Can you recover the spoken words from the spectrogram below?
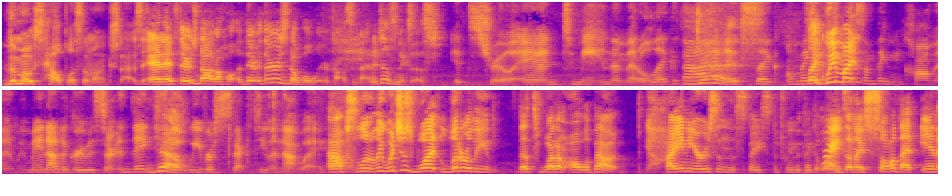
the most helpless amongst us. And if there's not a ho- there there is no holier cause in that. It doesn't exist. It's true, and to meet in the middle like that, Yes. it's like oh my Like, gosh, we have might- something in common. We may not agree with certain things, Yeah. but we respect you in that way. So- Absolutely, which is what literally that's what I'm all about. Pioneers in the space between the picket lines, and I saw that in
